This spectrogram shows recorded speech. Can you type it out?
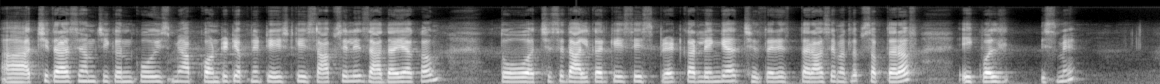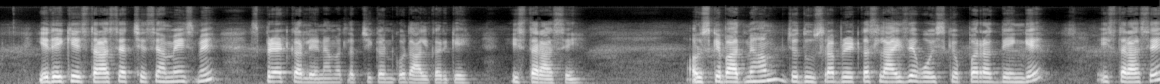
अच्छी तरह से हम चिकन को इसमें आप क्वांटिटी अपने टेस्ट के हिसाब से ले, ज़्यादा या कम। तो अच्छे से डाल करके इसे स्प्रेड कर लेंगे, अच्छे तरह से मतलब सब तरफ़ इक्वल इसमें। ये देखिए, इस तरह से अच्छे से हमें इसमें स्प्रेड कर लेना मतलब चिकन को डाल करके, इस तरह से। और उसके बाद में हम जो दूसरा ब्रेड का स्लाइस है, वो इसके ऊपर रख देंगे, इस तरह से।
